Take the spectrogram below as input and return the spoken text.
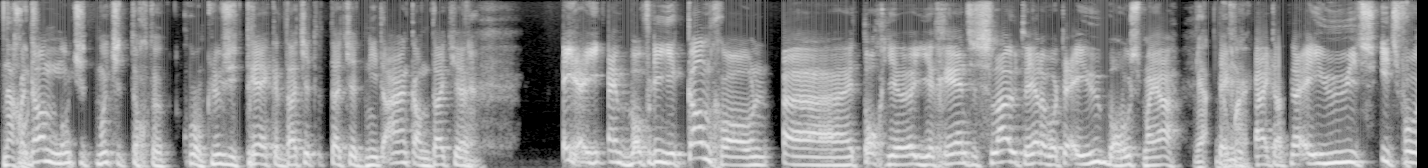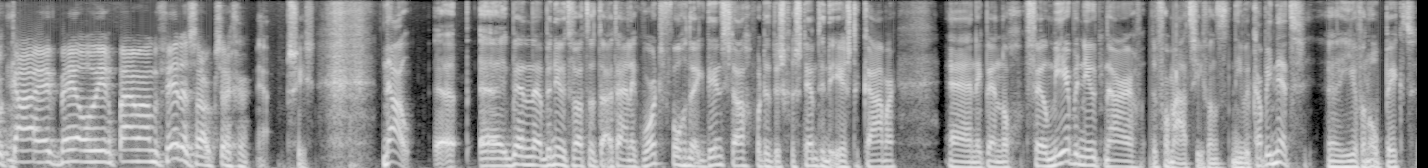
Nou goed. Maar dan moet je, moet je toch de conclusie trekken dat je, dat je het niet aan kan. Dat je, ja. en, en bovendien, je kan gewoon uh, toch je, je grenzen sluiten. Ja, dan wordt de EU boos. Maar ja, ja tegen de tijd dat de EU iets, iets voor elkaar heeft... ben je alweer een paar maanden verder, zou ik zeggen. Ja, precies. Nou, uh, uh, ik ben benieuwd wat het uiteindelijk wordt. Volgende week dinsdag wordt het dus gestemd in de Eerste Kamer. En ik ben nog veel meer benieuwd naar de formatie van het nieuwe kabinet uh, hiervan oppikt.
